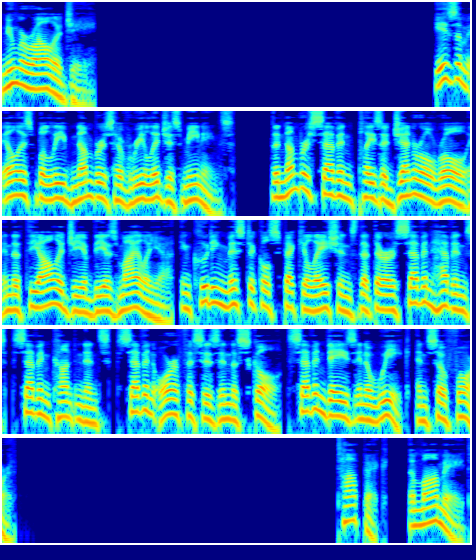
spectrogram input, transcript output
Numerology Ismailis believe numbers have religious meanings. The number seven plays a general role in the theology of the Ismailiyya, including mystical speculations that there are seven heavens, seven continents, seven orifices in the skull, seven days in a week, and so forth. Imamate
